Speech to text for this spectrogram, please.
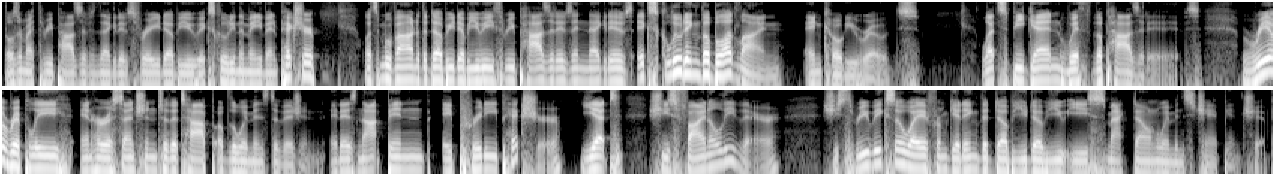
Those are my three positives and negatives for AEW, excluding the main event picture. Let's move on to the WWE three positives and negatives, excluding the bloodline and Cody Rhodes. Let's begin with the positives. Rhea Ripley in her ascension to the top of the women's division. It has not been a pretty picture, yet she's finally there. She's three weeks away from getting the WWE SmackDown Women's Championship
